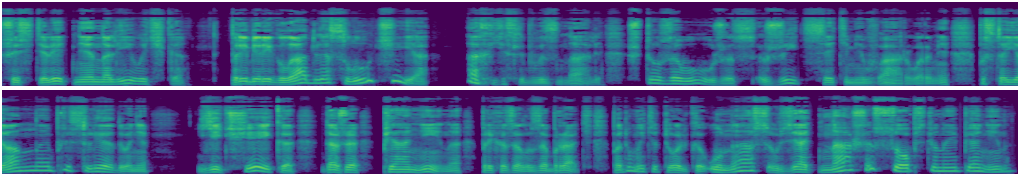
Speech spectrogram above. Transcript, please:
Шестилетняя наливочка приберегла для случая. Ах, если бы вы знали, что за ужас жить с этими варварами, постоянное преследование — ячейка, даже пианино приказала забрать. Подумайте только, у нас взять наше собственное пианино,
